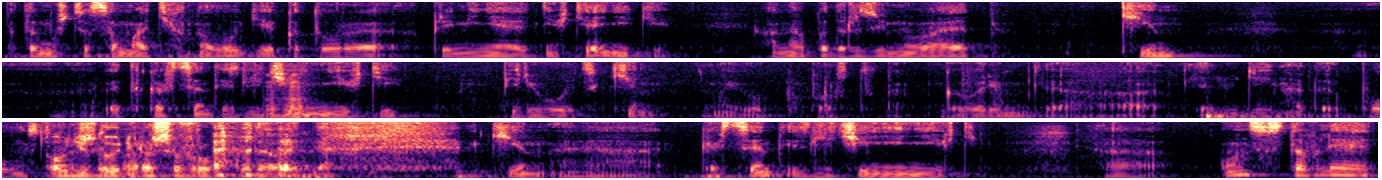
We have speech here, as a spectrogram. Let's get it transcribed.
потому что сама технология, которая применяют нефтяники, она подразумевает КИН, э, это коэффициент извлечения угу. нефти, переводится КИН. Мы его просто так говорим, для, для людей надо полностью Аудитория. расшифровку давать. Да. КИН, э, коэффициент извлечения нефти. Э, он составляет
